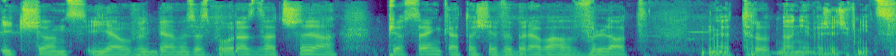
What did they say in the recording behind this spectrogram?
i ksiądz i ja uwielbiamy zespół raz, dwa, trzy, a piosenka to się wybrała w lot. Trudno nie wierzyć w nic.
